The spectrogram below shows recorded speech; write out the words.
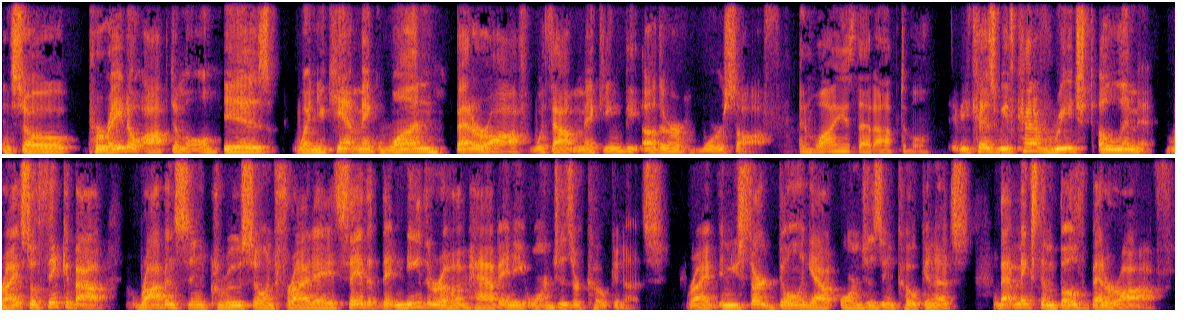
And so Pareto optimal is when you can't make one better off without making the other worse off. And why is that optimal? Because we've kind of reached a limit, right? So think about Robinson Crusoe and Friday. Say that, that neither of them have any oranges or coconuts, right? And you start doling out oranges and coconuts, that makes them both better off.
